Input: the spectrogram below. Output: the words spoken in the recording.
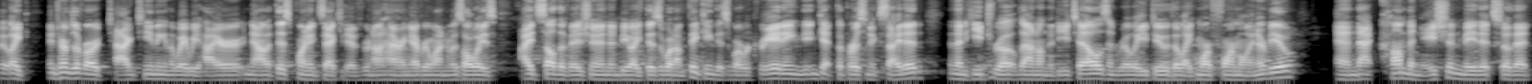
like in terms of our tag teaming and the way we hire now at this point executives we're not hiring everyone. It was always i'd sell the vision and be like this is what i'm thinking this is what we're creating and get the person excited. And then he'd drill down on the details and really do the like more formal interview. And that combination made it so that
